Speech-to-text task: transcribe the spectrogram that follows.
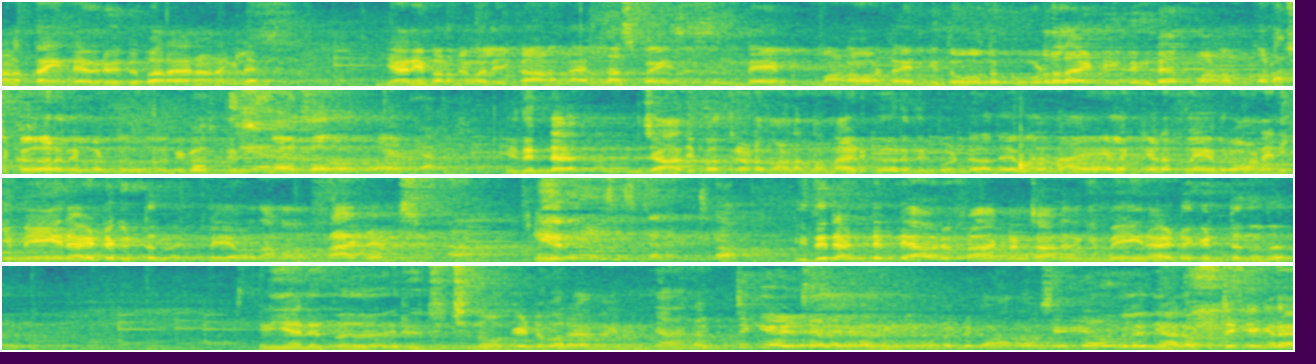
മണത്ത് അതിന്റെ ഒരു ഇത് പറയാനാണെങ്കിൽ ഞാൻ ഈ പറഞ്ഞ പോലെ ഈ കാണുന്ന എല്ലാ സ്പൈസസിന്റെയും മണമുണ്ട്. എനിക്ക് തോന്നുന്നു കൂടുതലായിട്ട് ഇതിന്റെ മണം കുറച്ച് കയറി നിൽപ്പുണ്ട് തോന്നുന്നു ബിക്കോസ് ദിസ് സ്മെൽസ് ഇതിന്റെ ഉം, ജാതിപത്രിയുടെ മണം നന്നായിട്ട് കയറി നിൽപ്പുണ്ട് അതേപോലെ തന്നെ ഏലക്കയുടെ ഫ്ലേവറുമാണ് എനിക്ക് മെയിനായിട്ട് കിട്ടുന്നത്. ഫ്ലേവർ എന്നാണ് ഫ്രാഗ്രൻസ് ഇത് രണ്ടിന്റെ ആ ഒരു ഫ്രാഗ്രൻസ് ആണ് എനിക്ക് മെയിനായിട്ട് കിട്ടുന്നത്. ഇനി ഞാനിത് രുചിച്ച് നോക്കിയിട്ട് പറയാൻ വേണ്ടി ഞാൻ ഒറ്റയ്ക്ക് കഴിച്ചാൽ എങ്ങനെ നിങ്ങൾ കൂടെ എടുക്കാം ശരിയാവില്ല ഞാൻ ഒറ്റയ്ക്ക് എങ്ങനെ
